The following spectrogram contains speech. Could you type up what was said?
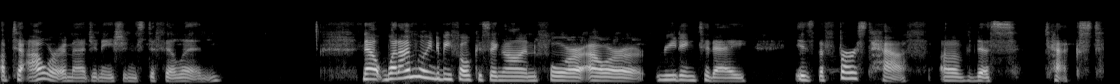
up to our imaginations to fill in. Now, what I'm going to be focusing on for our reading today is the first half of this text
